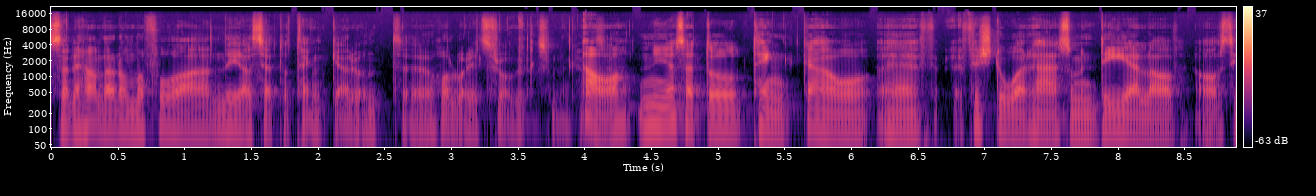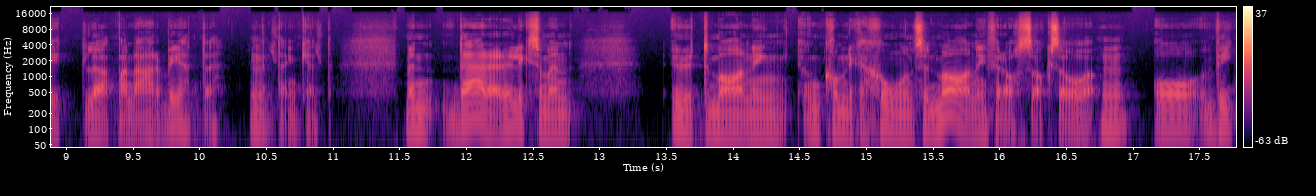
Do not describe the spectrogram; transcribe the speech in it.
Så det handlar om att få nya sätt att tänka runt eh, hållbarhetsfrågor? Liksom, ja, nya sätt att tänka och eh, förstå det här som en del av, av sitt löpande arbete. Mm. helt enkelt. Men där är det liksom en utmaning, en kommunikationsutmaning för oss också. Mm. Och vi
